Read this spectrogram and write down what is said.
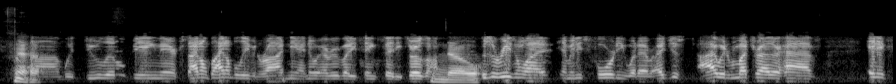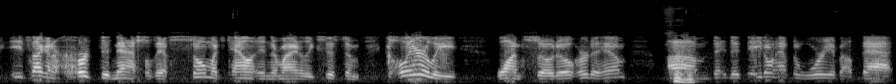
um, with Doolittle being there. Because I don't, I don't believe in Rodney. I know everybody thinks that he throws on. No, there's a reason why. I mean, he's 40, whatever. I just, I would much rather have. And if it's not going to hurt the Nationals, they have so much talent in their minor league system. Clearly, Juan Soto, heard of him? Um, that they, they don't have to worry about that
